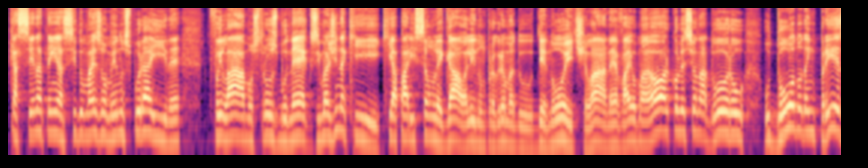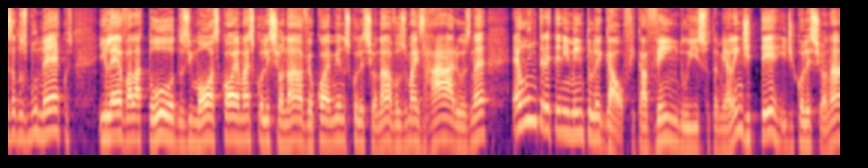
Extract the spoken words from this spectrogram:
que a cena tenha sido mais ou menos por aí, né? Foi lá, mostrou os bonecos. Imagina que, que aparição legal ali num programa do De Noite lá, né? Vai o maior colecionador ou o dono da empresa dos bonecos e leva lá todos e mostra qual é mais colecionável, qual é menos colecionável, os mais raros, né? É um entretenimento legal ficar vendo isso também. Além de ter e de colecionar,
